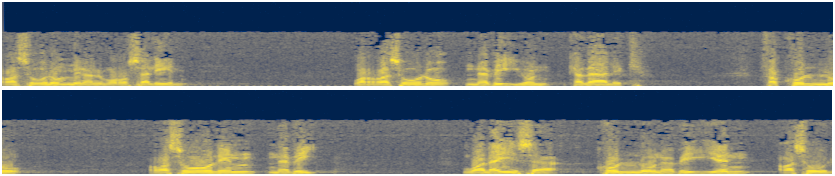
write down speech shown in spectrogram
رسول من المرسلين والرسول نبي كذلك فكل رسول نبي وليس كل نبي رسول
